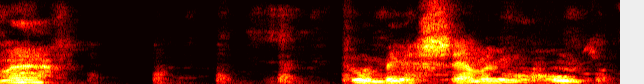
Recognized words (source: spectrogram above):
man. Feeling big as shit. I'm not even gonna hold you.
